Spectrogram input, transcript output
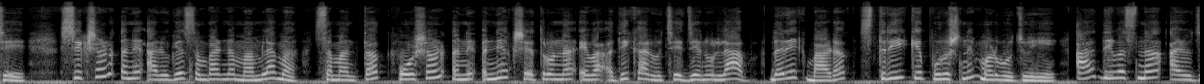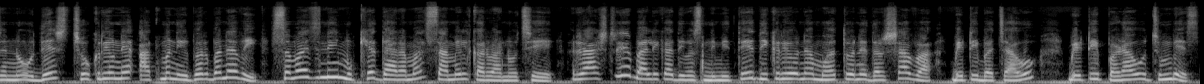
છે. શિક્ષણ અને આરોગ્ય સંભાળના મામલામાં સમાન તક, પોષણ અને અન્ય ક્ષેત્રોના એવા અધિકારો છે જેનો લાભ દરેક બાળક, સ્ત્રી કે પુરુષને મળવો જોઈએ. આ દિવસના આયોજનનો ઉદ્દેશ છોકરીઓને આત્મનિર્ભર બનાવી સમાજની મુખ્ય ધારામાં સામેલ કરવાનો છે. રાષ્ટ્રીય બાલિકા દિવસ નિમિત્તે દીકરીઓના મહત્વને દર્શાવવા બેટી બચાવો, બેટી પઢાઓ ઝુંબેશ,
